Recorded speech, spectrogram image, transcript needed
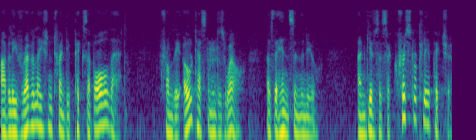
I believe Revelation 20 picks up all that from the Old Testament as well as the hints in the New and gives us a crystal clear picture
